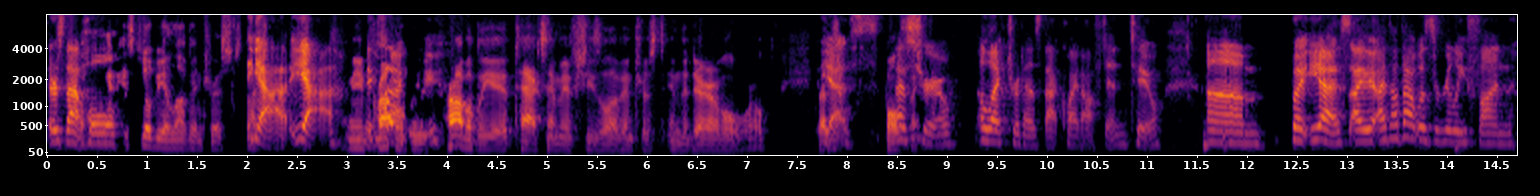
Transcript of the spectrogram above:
there's that whole. It could still be a love interest. That's yeah, yeah. I mean, exactly. probably probably attacks him if she's a love interest in the Daredevil world. That's yes, that's things. true. Elektra does that quite often too. Um, but yes, I, I thought that was a really fun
